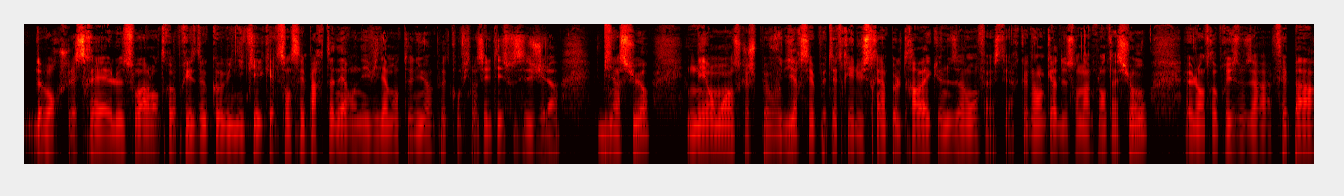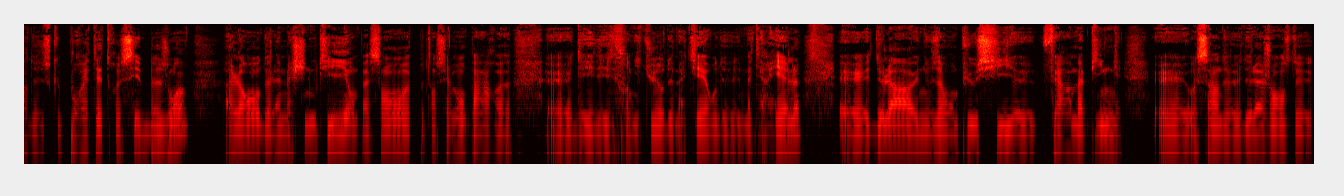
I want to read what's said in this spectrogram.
D'abord, je laisserai le soin à l'entreprise de communiquer quels sont ses partenaires. On est évidemment tenu un peu de confidentialité sur ces sujets-là, bien sûr. Néanmoins, ce que je peux vous dire, c'est peut-être illustrer un peu le travail que nous avons fait. C'est-à-dire que dans le cadre de son implantation, euh, l'entreprise nous a fait part de ce que pourraient être ses besoins, allant de la machine-outil, en passant euh, potentiellement par euh, des, fournitures de matière ou de, matériel. de là, nous avons pu aussi faire un mapping au sein de, de l'agence de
